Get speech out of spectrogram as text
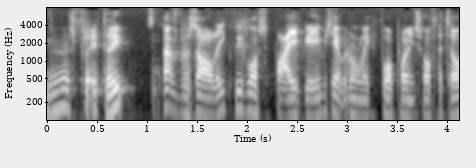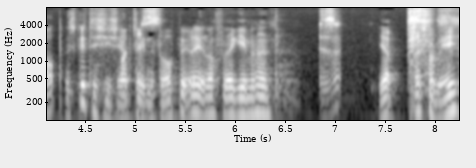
Yeah, that's pretty tight. That's a bizarre league. We've lost five games, yet we're only four points off the top. It's good to see Celtic in the just- top eight right enough with a game in hand. Is it? Yep, that's for me.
